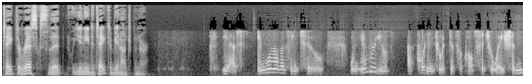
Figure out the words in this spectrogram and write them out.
take the risks that you need to take to be an entrepreneur. Yes, and one other thing too, whenever you are put into a difficult situation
